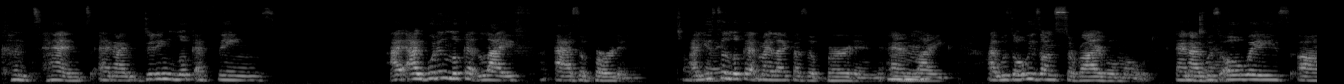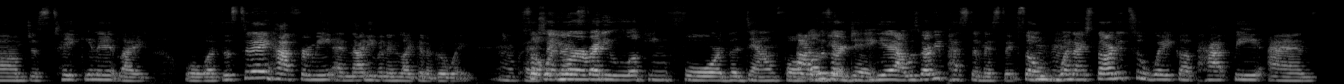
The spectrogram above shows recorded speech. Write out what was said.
content and I didn't look at things I, I wouldn't look at life as a burden. I used to look at my life as a burden and Mhm. like I was always on survival mode and I was Yeah. always um just taking it like well what does today have for me and not even in like in a good way. Okay. So So, when you I- were already looking for the downfall I of your day. Yeah, I was very pessimistic. So Mhm. when I started to wake up happy and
